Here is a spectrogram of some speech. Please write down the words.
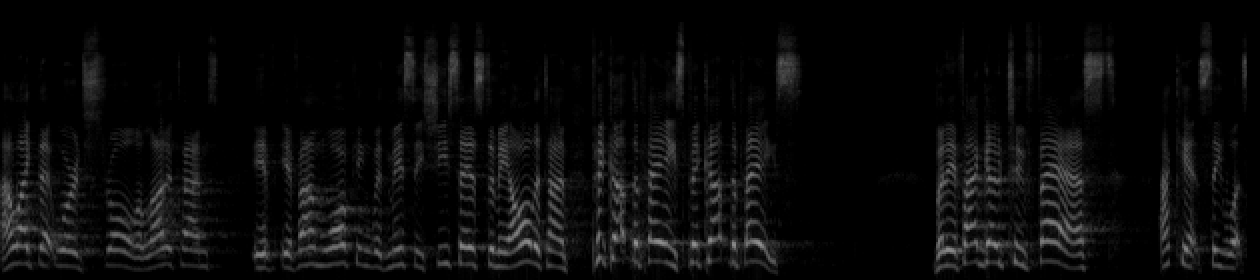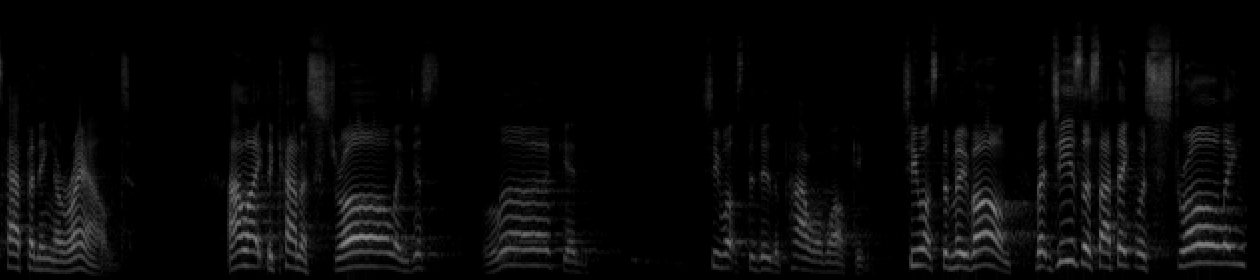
I like that word stroll. A lot of times, if, if I'm walking with Missy, she says to me all the time, pick up the pace, pick up the pace. But if I go too fast, I can't see what's happening around. I like to kind of stroll and just look, and she wants to do the power walking. She wants to move on. But Jesus, I think, was strolling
